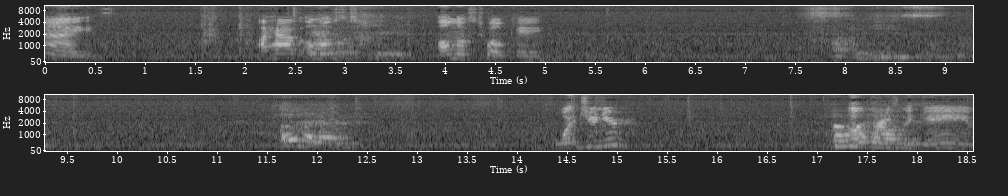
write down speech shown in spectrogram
Nice. I have almost almost 12k. What, Junior? Oh, oh Party's in the game.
